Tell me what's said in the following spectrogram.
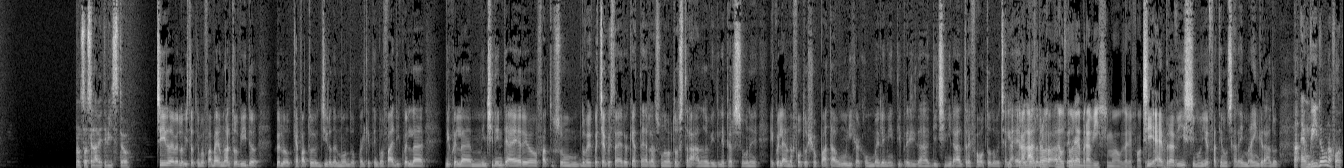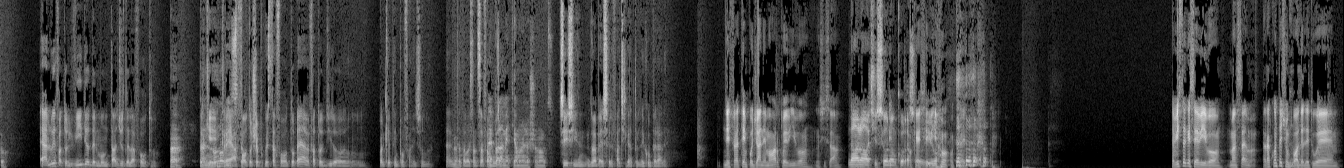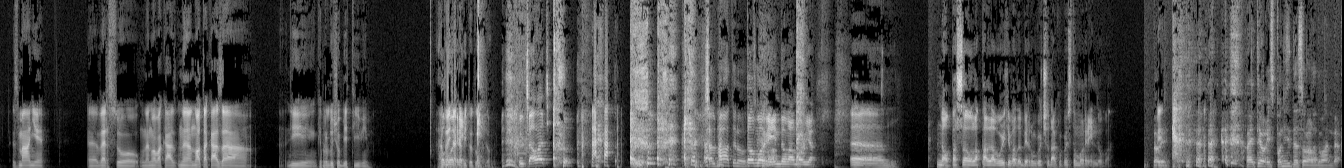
Non so se l'avete visto. Sì, dovrei averlo visto tempo fa. Beh, un altro video, quello che ha fatto il giro del mondo qualche tempo fa, di quel, di quell'incidente aereo fatto su dove c'è questo aereo che atterra su un'autostrada dove vedi le persone e quella è una photoshoppata unica con elementi presi da 10.000 altre foto dove c'è l'aereo. Tra l'altro l'autore è bravissimo a usare foto. Sì, è bravissimo, io infatti non sarei mai in grado. Ma è un video o una foto? Eh, lui ha fatto il video del montaggio della foto. Ah perché ah, crea visto. Photoshop questa foto. Beh, aveva fatto il giro qualche tempo fa, insomma. È diventata abbastanza famosa. E poi la mettiamo nelle show notes. Sì, sì, dovrebbe essere facile da recuperare. Nel frattempo Gian è morto, è vivo? Non si sa? No, no, ci sono ancora. Ok, sei vivo. vivo? Ok. Visto che sei vivo, ma sai, raccontaci un po' delle tue smanie eh, verso una nuova casa, una nota casa di, che produce obiettivi. Tanto hai già capito tutto. ciao, ciao. Salvatelo. Sto morendo, mamma mia. Uh, no, passo la palla a voi che vado a bere un goccio d'acqua, poi sto morendo qua. Va bene. Vai, Teo, rispondi da solo alla domanda.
